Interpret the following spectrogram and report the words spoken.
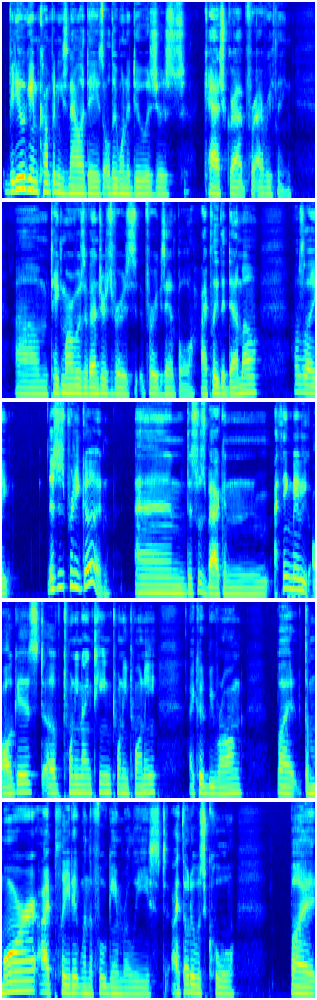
Video game companies nowadays, all they want to do is just cash grab for everything um, take Marvel's Avengers for for example. I played the demo. I was like, this is pretty good. And this was back in I think maybe August of 2019, 2020. I could be wrong, but the more I played it when the full game released, I thought it was cool, but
